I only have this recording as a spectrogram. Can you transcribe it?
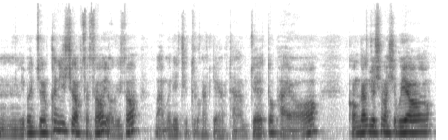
음, 이번 주는 큰 이슈가 없어서 여기서 마무리 짓도록 할게요. 다음 주에 또 봐요. 건강 조심하시고요.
